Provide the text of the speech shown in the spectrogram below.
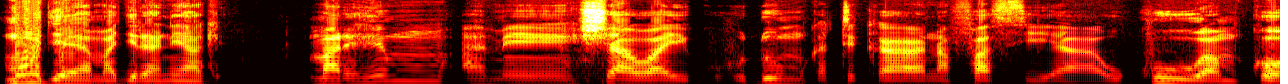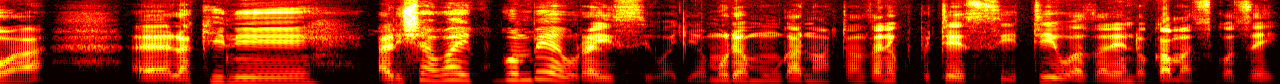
moja ya majirani yake. Marehemu ameshawahi kuhudumu katika nafasi ya ukuu wa mkoa eh, lakini alishawahi kugombea urais wa Jamhuri ya Muungano wa Tanzania kupitia ACT Wazalendo kama sikosei.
